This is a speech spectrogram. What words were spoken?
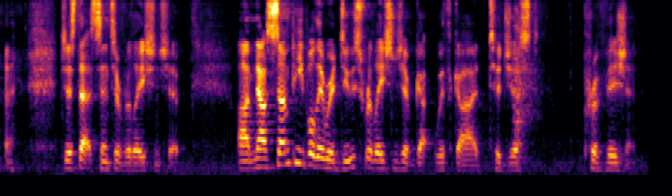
just that sense of relationship. Um, now, some people they reduce relationship with God to just provision.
